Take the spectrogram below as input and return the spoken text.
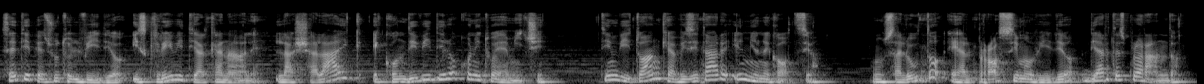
Se ti è piaciuto il video iscriviti al canale, lascia like e condividilo con i tuoi amici. Ti invito anche a visitare il mio negozio. Un saluto e al prossimo video di Arte Esplorando!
